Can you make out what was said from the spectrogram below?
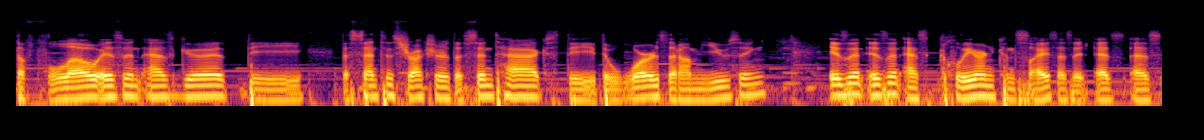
the flow isn't as good the the sentence structure the syntax the the words that i'm using isn't isn't as clear and concise as it as as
